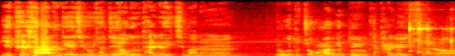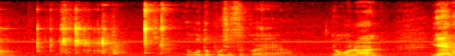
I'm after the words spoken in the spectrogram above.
이 필터라는 게 지금 현재 여기도 달려 있지만은 여기도 조그만 게 또 이렇게 달려 있어요. 요것도 보셨을 거예요. 요거는 얘는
